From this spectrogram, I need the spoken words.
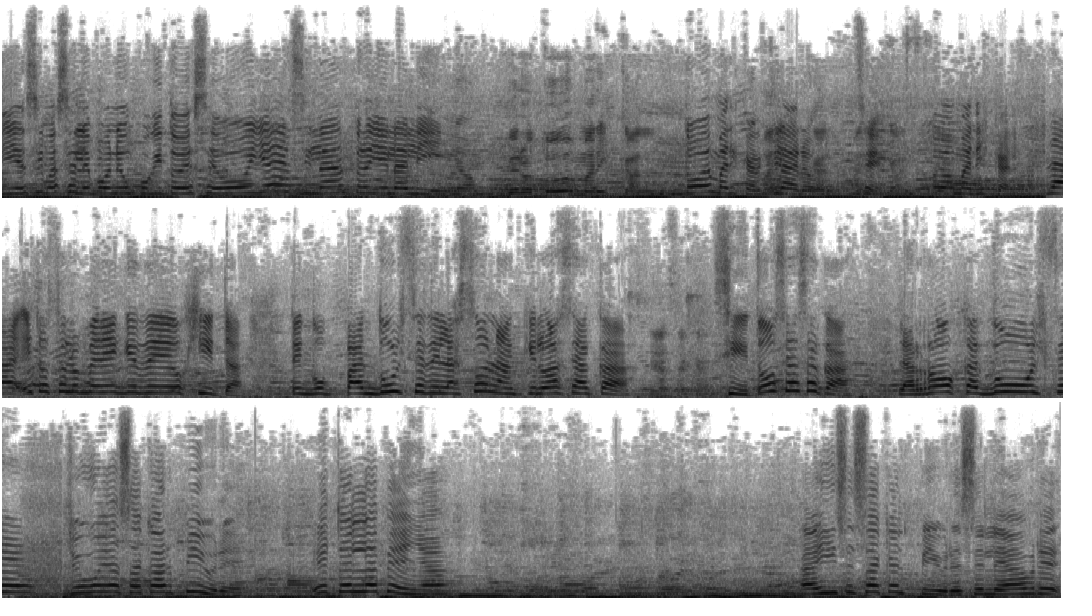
y encima se le pone un poquito de cebolla, el cilantro y el aliño. Pero todo es mariscal. Todo es mariscal, Mariscal, claro. Sí, todo es mariscal. Estos son los merengues de hojita. Tengo pan dulce de la zona que lo hace acá. Se hace acá. Sí, todo se hace acá. Las roscas dulces. Yo voy a sacar pibre. Esta es la peña. Ahí se saca el pibre, se le abre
